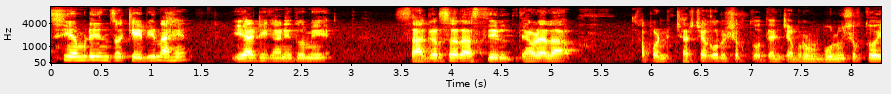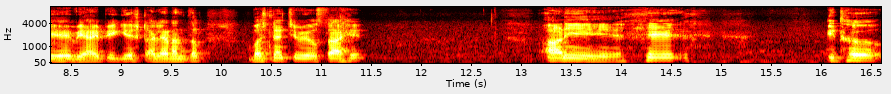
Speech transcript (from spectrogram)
सी एम डींचं केबिन आहे. या ठिकाणी तुम्ही सागर सर असतील त्यावेळेला आपण चर्चा करू शकतो त्यांच्याबरोबर बोलू शकतो. हे व्ही आय पी गेस्ट आल्यानंतर बसण्याची व्यवस्था आहे. आणि हे इथं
